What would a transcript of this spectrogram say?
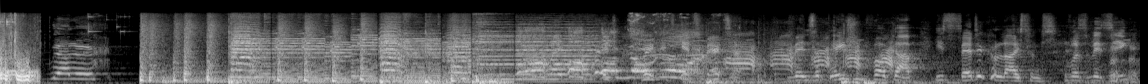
It's When the patient woke up, his medical license was missing,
